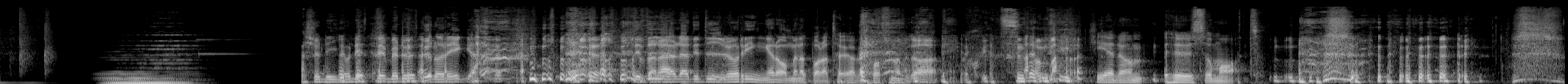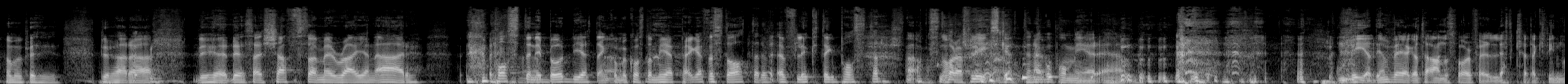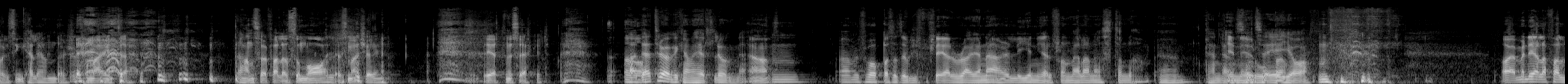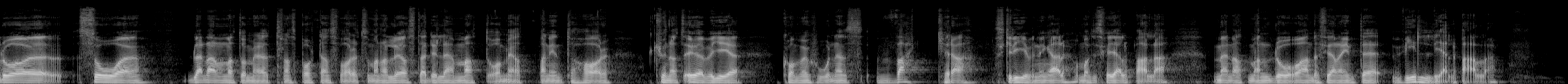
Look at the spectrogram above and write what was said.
29-90 minuter och ringa. Det är dyrare, det är dyrare att ringa dem än att bara ta över kostnaderna. Ge dem hus och mat. Ja men precis. Det, här, eh, det, är- det är så här tjafsa med Ryanair. Posten i budgeten kommer kosta mer pengar för staten än flyktingposten. Snart. Bara flygskatterna går på mer än... Om vdn vägrar ta ansvar för lättklädda kvinnor i sin kalender så kommer han ju inte ta ansvar för alla somalier som han kör in. Det vet mig säkert. Ja, där tror jag vi kan vara helt lugna. Ja. Ja, vi får hoppas att det blir fler Ryanair-linjer från Mellanöstern då. eh, in i Europa. säger ja. Ja, men det är i alla fall då eh, så, eh, bland annat då med det transportansvaret, som man har löst det dilemmat då med att man inte har kunnat överge konventionens vackra skrivningar om att vi ska hjälpa alla, men att man då å andra sidan inte vill hjälpa alla.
